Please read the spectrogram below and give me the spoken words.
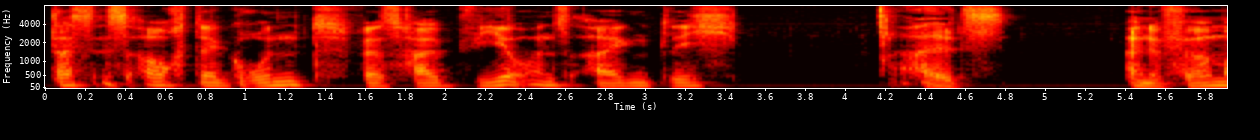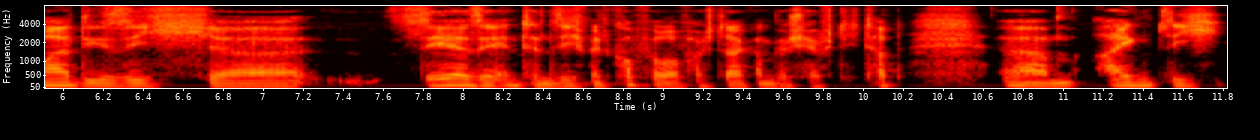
Das ist auch der Grund, weshalb wir uns eigentlich als eine Firma, die sich äh, sehr, sehr intensiv mit Kopfhörerverstärkern beschäftigt hat, ähm, eigentlich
